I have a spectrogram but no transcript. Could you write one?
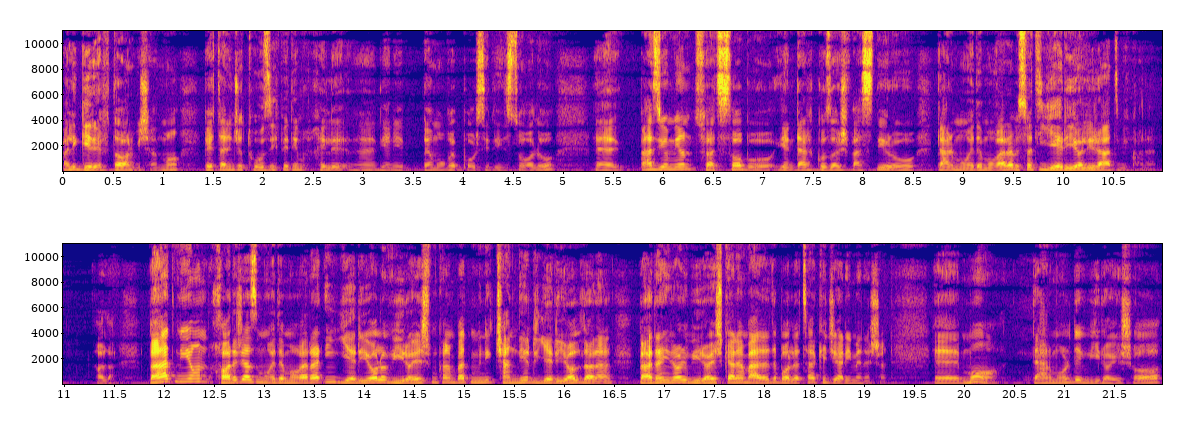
ولی گرفتار میشن. ما بهتر اینجا توضیح بدیم. خیلی یعنی به موقع پرسید این سوالو. بعضیا میان صورت حساب یعنی در گزارش فصلی رو در موعد مقرر به صورت یه رد می‌کنن. حالا. بعد میان خارج از موعد مقرر این یه ریال رو ویرایش می‌کنن. بعد می‌بینید چندین یه ریال دارن. بعدا اینا رو ویرایش کردن به عدد بالاتر که جریمه نشن. ما در مورد ویرایش ها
